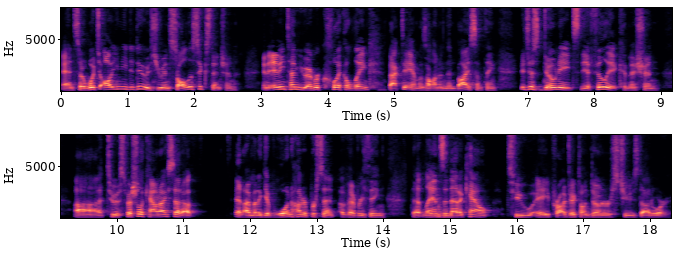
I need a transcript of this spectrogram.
And so what all you need to do is you install this extension and anytime you ever click a link back to Amazon and then buy something, it just donates the affiliate commission uh, to a special account I set up. And I'm going to give 100% of everything that lands in that account to a project on donorschoose.org.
